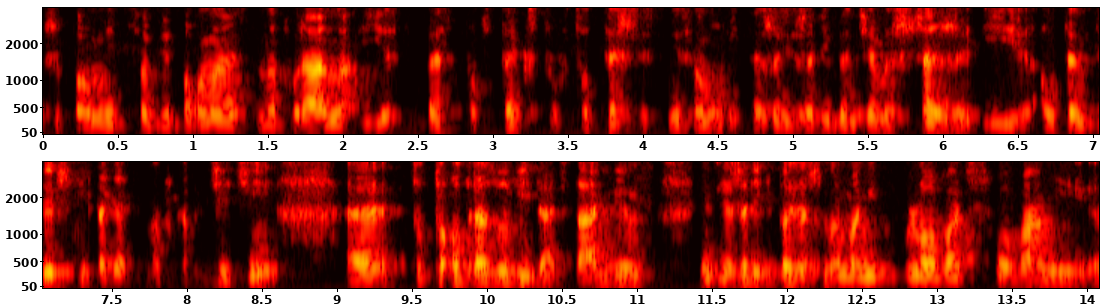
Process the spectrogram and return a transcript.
przypomnieć sobie, bo ona jest naturalna i jest bez podtekstów. To też jest niesamowite, że jeżeli będziemy szczerzy i autentyczni, tak jak na przykład dzieci, E, to, to od razu widać, tak? Więc, więc jeżeli ktoś zaczyna manipulować słowami, e,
